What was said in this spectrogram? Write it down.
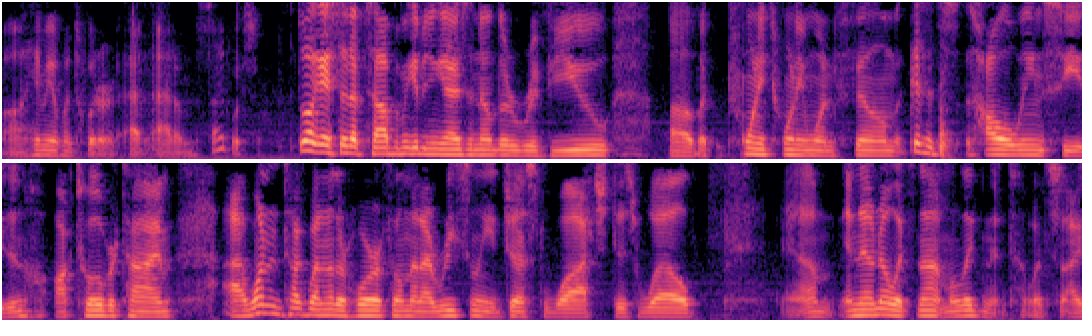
Uh, hit me up on Twitter at Adam Sideways. So, like I said up top, I'm giving you guys another review of a 2021 film because it's Halloween season, October time. I wanted to talk about another horror film that I recently just watched as well. Um, and no, know it's not Malignant, which I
